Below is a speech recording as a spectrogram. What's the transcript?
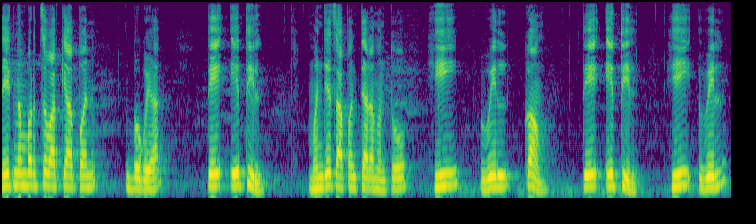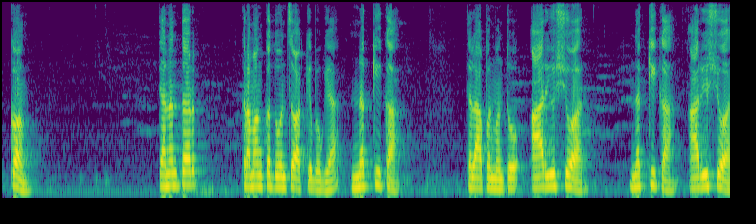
ते एक नंबरचं वाक्य आपण बघूया. ते येतील. म्हणजेच आपण त्याला म्हणतो ही विल कम ते येतील. ही विल कम त्यानंतर क्रमांक दोनचं वाक्य बघूया. नक्की का? त्याला आपण म्हणतो आर यू शुअर नक्की का? आर यू शुअर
